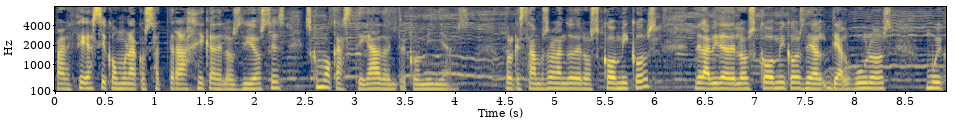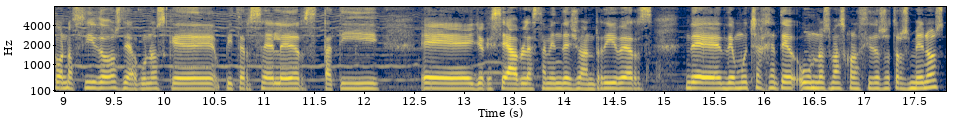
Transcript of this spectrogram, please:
parece así como una cosa trágica de los dioses, es como castigado, entre comillas. Porque estamos hablando de los cómicos, de la vida de los cómicos, de, al- de algunos muy conocidos, de algunos que Peter Sellers, Tati, eh, yo que sé, hablas también de Joan Rivers, de, de mucha gente, unos más conocidos, otros menos,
